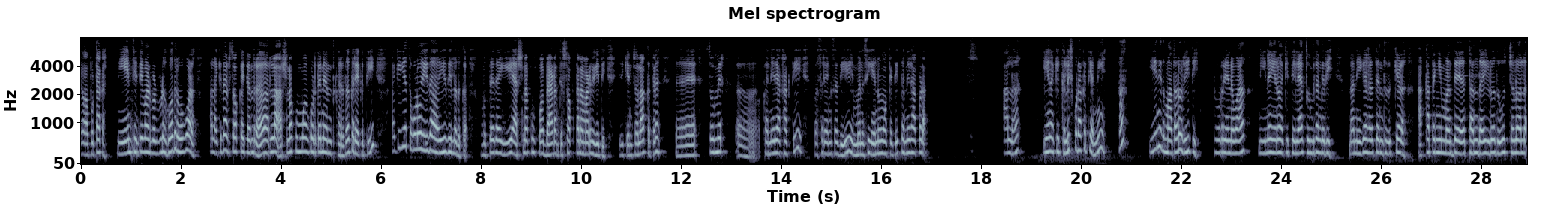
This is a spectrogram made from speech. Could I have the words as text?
ಯಾವ ಪುಟ್ಟಕ್ಕ ನೀ ಏನು ಚಿಂತೆ ಮಾಡ್ಬಿಡ್ಬಿಡು ಹೋದ್ರೆ ಹೋಗುವಳ. ಅಲ್ಲ ಸೊಕ್ಕ ಐತೆ ಅಂದ್ರೆ ಅಲ್ಲ ಅರ್ಶಿನ ಕುಂಕುಮ ಕೊಡ್ತೇನೆ ಅಂತ ಕರೆದ ಕರೆಯಕತಿ ಆಕಿಗೆ ತಗೊಳ್ಳೋ ಇದ ಇದಿಲ್ಲ ಅದಕ್ಕೆ ಮುತ್ತೈದಾಗಿ ಅರ್ಶಿನ ಕುಂಕುಮ ಬ್ಯಾಡ ಅಂತ ಸೊಕ್ತನ ಮಾಡಿ ಹೋಗೈತಿ. ಇದಕ್ಕೇನು ಚಲೋ ಆಕತ್ರ? ಸುಮ್ಮೀರ್ ಕಣ್ಣೀರು ಯಾಕೆ ಹಾಕ್ತಿ? ಬಸರಿ ಹೆಂಗ್ಸದಿ? ಮನಸ್ಸಿಗೆ ಏನೂ ಆಕೈತಿ, ಕಣ್ಣೀರು ಹಾಕ್ಬೇಡ. ಅಲ್ಲ ಏನಕ್ಕೆ ಕಲಿಸ್ಕೊಡಾಕತಿ ಅನ್ನಿ? ಹಾಂ? ಏನಿದು ಮಾತಾಡೋ ರೀತಿ? ನೋಡ್ರಿ ಏನವ ನೀನೇ ಏನೋ ಆಕಿ ತಲೆಯಾಗಿ ತುಂಬಿದಂಗದಿ. ನಾನು ಈಗ ಹೇಳ್ತೇನೆ ಕೇಳ. ಅಕ್ಕ ತಂಗಿ ಮಧ್ಯೆ ತಂದ ಇಡೋದು ಚಲೋ ಅಲ್ಲ.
